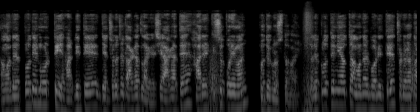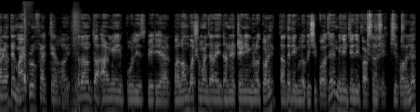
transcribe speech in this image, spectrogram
আমাদের প্রতি মুহূর্তে হাড্ডিতে যে ছোট ছোট আঘাত লাগে, সেই আঘাতে হাড়ের কিছু পরিমাণ ক্ষতিগ্রস্ত হয়। তাহলে প্রতিনিয়ত আমাদের বডিতে ছোটখাটো আঘাতে মাইক্রো ফ্র্যাকচার হয়। সাধারণত আর্মি পুলিশ বেরিয়ার বা লম্বা সময় যারা এই ধরনের ট্রেনিংগুলো করে, তাদের এগুলো বেশি পাওয়া যায়। মিলিটারি পার্সোনাল বেশি পাওয়া যায়।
